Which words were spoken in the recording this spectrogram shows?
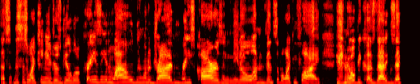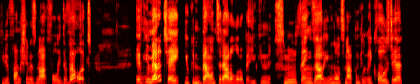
That's this is why teenagers get a little crazy and wild. They want to drive and race cars and, you know, I'm invincible, I can fly. You know, because that executive function is not fully developed. If you meditate, you can balance it out a little bit. You can smooth things out, even though it's not completely closed yet,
